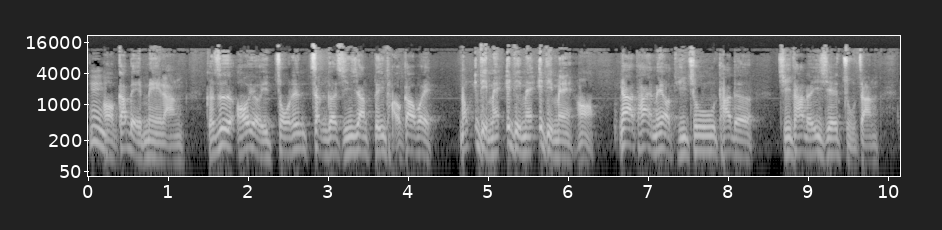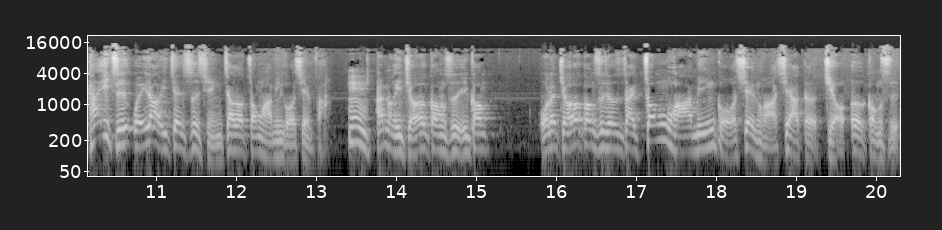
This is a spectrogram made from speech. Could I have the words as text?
嗯。哦，加美美人，可是侯友谊昨天整个形象堆讨告位，弄一点没，一点没，一点没，哦，那他也没有提出他的其他的一些主张。他一直围绕一件事情，叫做中华民国宪法。嗯，安蒙以九二共识，一共我的九二共识就是在中华民国宪法下的九二共识。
